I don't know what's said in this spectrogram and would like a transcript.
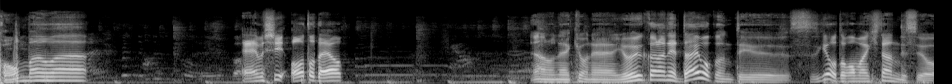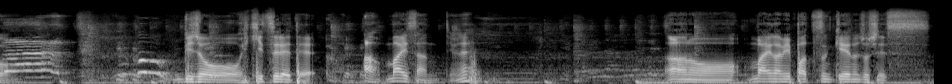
こんばんは。MC オートだよ。あのね今日ね余裕からね大悟くんっていうすげえ男前来たんですよ。美女を引き連れて。あ舞さんっていうね。あの前髪パッツン系の女子です。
